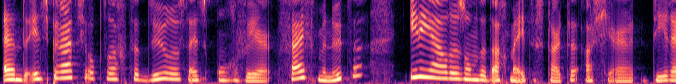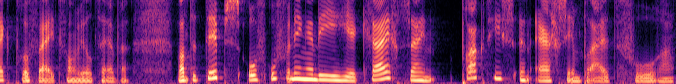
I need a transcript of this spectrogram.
En de inspiratieopdrachten duren steeds ongeveer 5 minuten. Ideaal dus om de dag mee te starten als je er direct profijt van wilt hebben. Want de tips of oefeningen die je hier krijgt zijn praktisch en erg simpel uit te voeren.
